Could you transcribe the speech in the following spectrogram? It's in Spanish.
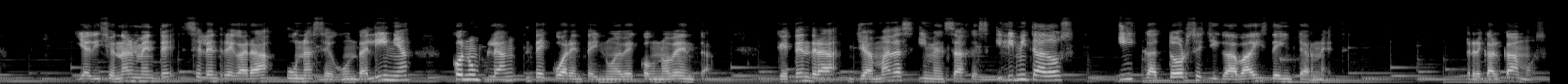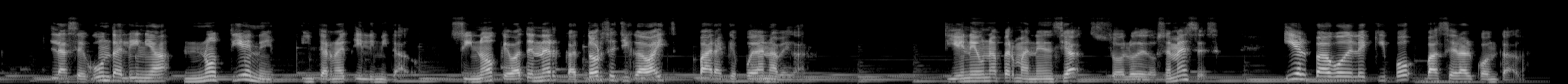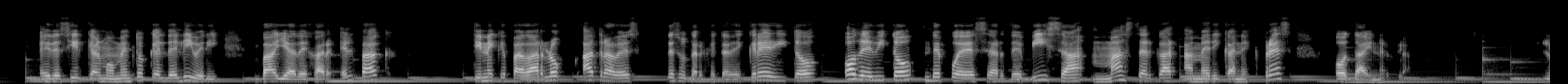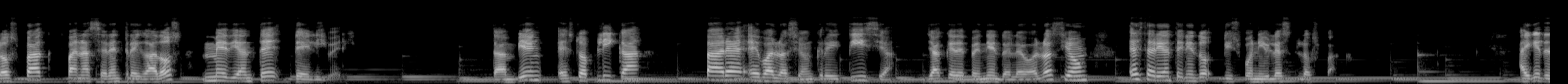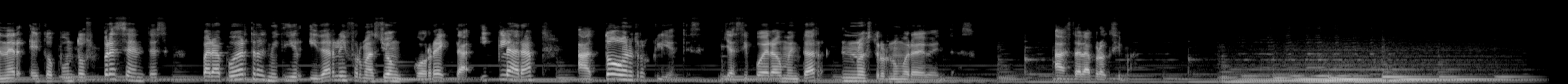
Y adicionalmente se le entregará una segunda línea con un plan de 49,90, que tendrá llamadas y mensajes ilimitados y 14 GB de internet. Recalcamos, la segunda línea no tiene internet ilimitado, sino que va a tener 14 GB para que pueda navegar. Tiene una permanencia solo de 12 meses y el pago del equipo va a ser al contado. Es decir, que al momento que el delivery vaya a dejar el pack, tiene que pagarlo a través de su tarjeta de crédito o débito de puede ser de Visa, Mastercard, American Express o Diner Club. Los packs van a ser entregados mediante delivery. También esto aplica para evaluación crediticia, ya que dependiendo de la evaluación estarían teniendo disponibles los packs. Hay que tener estos puntos presentes para poder transmitir y dar la información correcta y clara a todos nuestros clientes y así poder aumentar nuestro número de ventas. Hasta la próxima.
